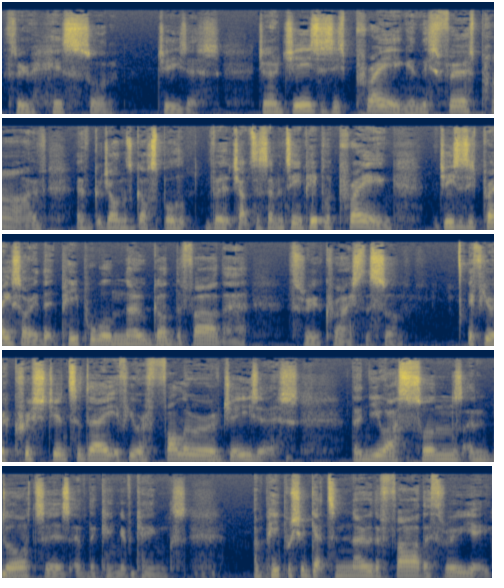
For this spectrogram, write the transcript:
through his son, Jesus. Do you know, Jesus is praying in this first part of, of John's Gospel, chapter 17. People are praying, Jesus is praying, sorry, that people will know God the Father through Christ the Son. If you're a Christian today, if you're a follower of Jesus, then you are sons and daughters of the King of Kings. And people should get to know the Father through you.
